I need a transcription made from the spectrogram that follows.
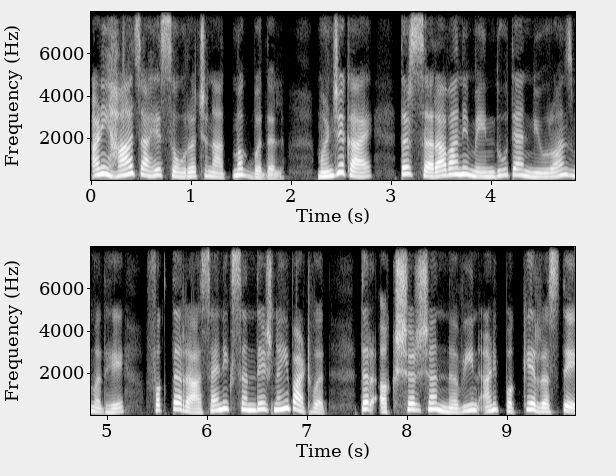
आणि हाच आहे संरचनात्मक बदल. म्हणजे काय? तर सरावाने मेंदू त्या न्यूरॉन्समध्ये फक्त रासायनिक संदेश नाही पाठवत तर अक्षरशः नवीन आणि पक्के रस्ते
